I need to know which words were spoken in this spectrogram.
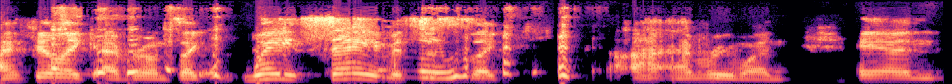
I feel like everyone's like, wait, same. It's just like uh, everyone. And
